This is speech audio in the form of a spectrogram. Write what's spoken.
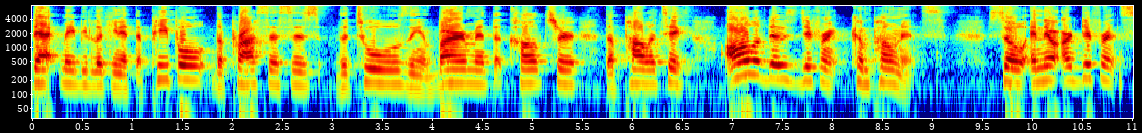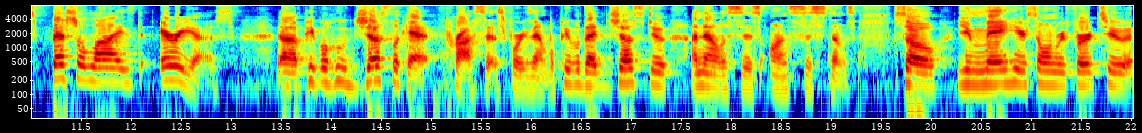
that may be looking at the people, the processes, the tools, the environment, the culture, the politics, all of those different components so, and there are different specialized areas. Uh, people who just look at process, for example, people that just do analysis on systems. So you may hear someone referred to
